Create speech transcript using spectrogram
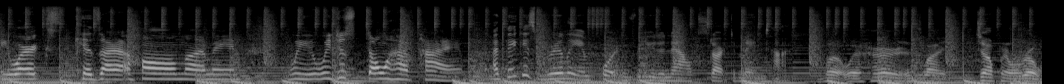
He works, kids are at home. I mean, we, we just don't have time. I think it's really important for you to now start to make time. But with her, it's like jumping rope.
